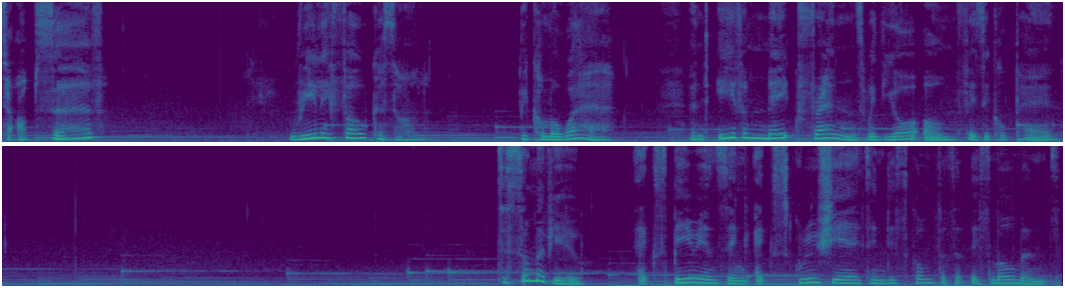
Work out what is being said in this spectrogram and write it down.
to observe, really focus on, become aware, and even make friends with your own physical pain. To some of you, experiencing excruciating discomfort at this moment,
